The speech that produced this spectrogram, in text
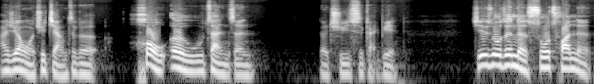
他希望我去讲这个后俄乌战争的趋势改变。其实说真的，说穿了，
